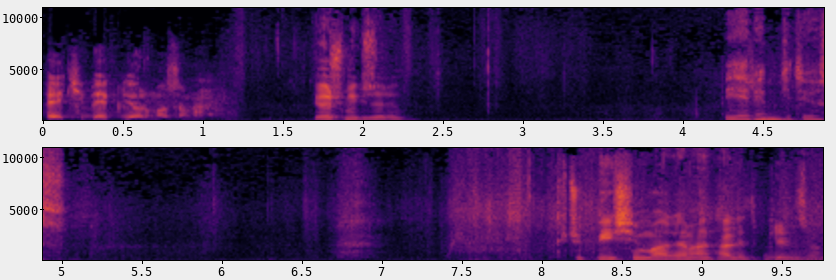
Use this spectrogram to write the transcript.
Peki bekliyorum o zaman. Görüşmek üzere. Bir yere mi gidiyorsun? Küçük bir işim var hemen halledip geleceğim.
